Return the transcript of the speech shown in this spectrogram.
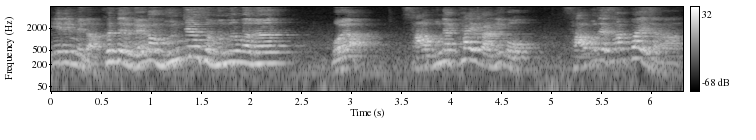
1입니다. 근데 내가 문제에서 묻는 거는 뭐야? 4분의 파이가 아니고 4분의 3파이잖아.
